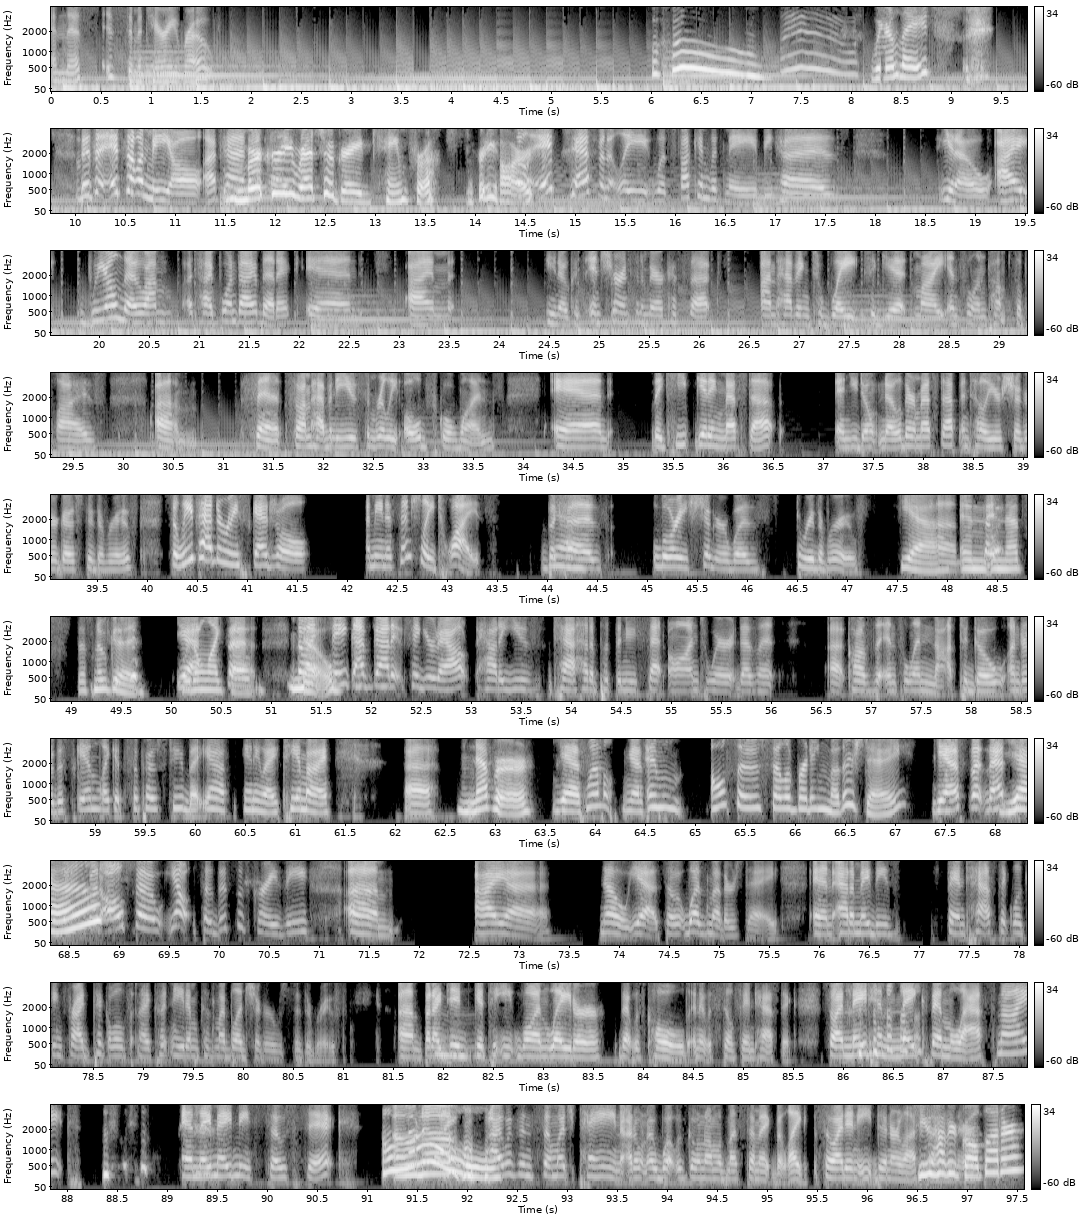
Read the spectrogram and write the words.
And this is Cemetery Row. Woohoo! Woo. We're late. This it's on me, y'all. I've had Mercury like, retrograde came for us pretty hard. Well, it definitely was fucking with me because you know, I we all know I'm a type 1 diabetic and I'm you know, cuz insurance in America sucks. I'm having to wait to get my insulin pump supplies um sent. So I'm having to use some really old school ones and they keep getting messed up and you don't know they're messed up until your sugar goes through the roof. So we've had to reschedule I mean essentially twice because Lori's sugar was through the roof. Yeah, Um, and so- and that's that's no good. we don't like so, that. So no. I think I've got it figured out how to use to, how to put the new set on to where it doesn't uh, cause the insulin not to go under the skin like it's supposed to. But yeah, anyway, TMI. Uh, Never. yes, Well, yes, And also celebrating Mother's Day. yes, that that too. Yes. But also, yeah. So this was crazy. Um, I uh, no, yeah. So it was Mother's Day, and Adam made these fantastic looking fried pickles, and I couldn't eat them because my blood sugar was through the roof. Um, but I did Mm. get to eat one later that was cold, and it was still fantastic. So I made him make them last night, and they made me so sick. Oh, Oh, no. I was in so much pain. I don't know what was going on with my stomach, but like, so I didn't eat dinner last. Do you night have your either. gallbladder?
